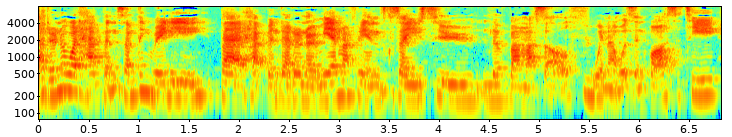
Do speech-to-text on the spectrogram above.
I don't know what happened. Something really bad happened. I don't know. Me and my friends, because I used to live by myself when I was in varsity.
